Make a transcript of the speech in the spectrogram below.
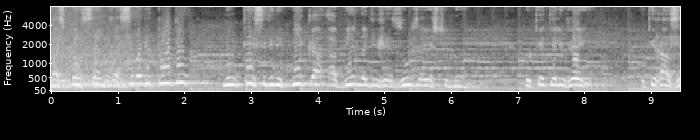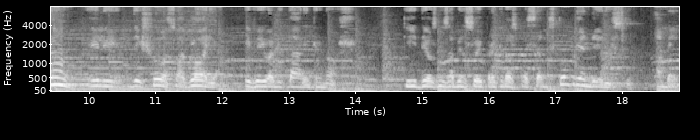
mas pensemos, acima de tudo, no que significa a vinda de Jesus a este mundo. Por que, que ele veio? Por que razão ele deixou a sua glória? e veio habitar entre nós. Que Deus nos abençoe para que nós possamos compreender isso. Amém.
